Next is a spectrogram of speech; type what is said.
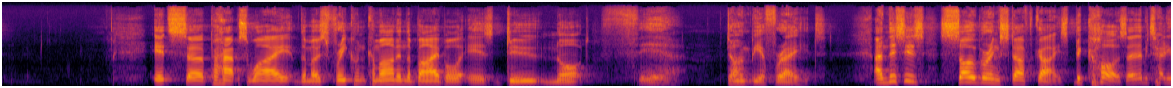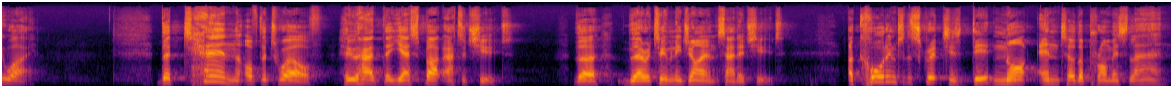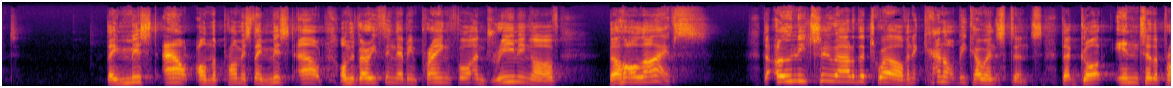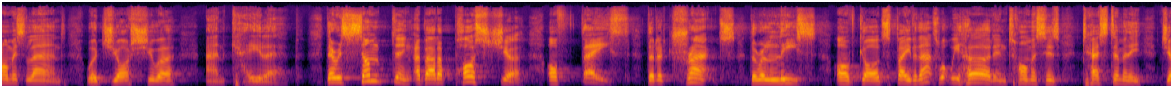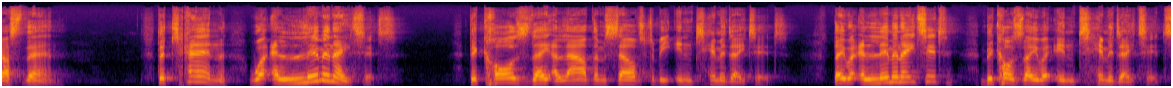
It's uh, perhaps why the most frequent command in the Bible is do not fear. Don't be afraid. And this is sobering stuff, guys, because, uh, let me tell you why. The 10 of the 12 who had the yes but attitude, the there are too many giants attitude, according to the scriptures, did not enter the promised land. They missed out on the promise. They missed out on the very thing they've been praying for and dreaming of their whole lives. The only two out of the 12, and it cannot be coincidence, that got into the promised land were Joshua and Caleb. There is something about a posture of faith that attracts the release of God's favor. That's what we heard in Thomas's testimony just then. The 10 were eliminated because they allowed themselves to be intimidated. They were eliminated because they were intimidated.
